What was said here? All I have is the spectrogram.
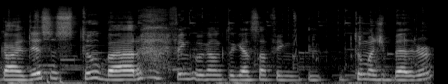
Guys, this is too bad. I think we're going to get something too much better.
